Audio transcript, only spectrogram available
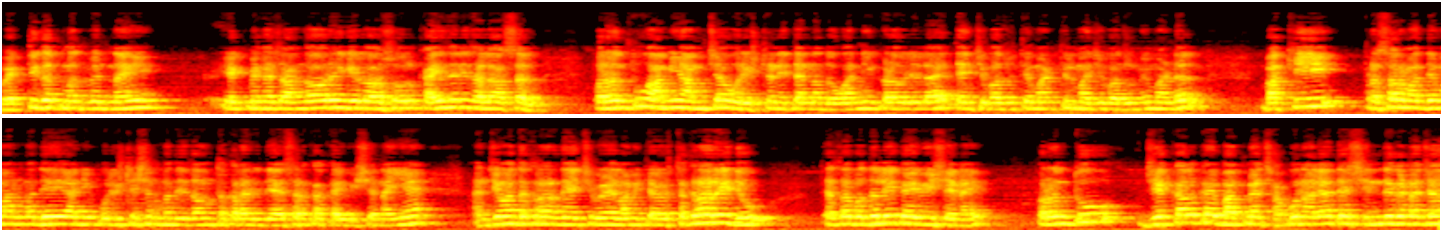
व्यक्तिगत मतभेद नाही. एकमेकाच्या अंगावरही गेलो असोल काही जरी झालं असेल परंतु आम्ही आमच्या वरिष्ठ नेत्यांना दोघांनी कळवलेलं आहे. त्यांची बाजू ते मांडतील माझी बाजू मी मांडल. बाकी प्रसार माध्यमांमध्ये आणि पोलीस स्टेशनमध्ये जाऊन तक्रारी द्यायसारखा काही विषय नाही आहे आणि जेव्हा तक्रार द्यायची वेळ आम्ही त्यावेळेस तक्रारही देऊ. त्याच्याबद्दलही काही विषय नाही. परंतु जे काल काही बातम्या छापून आल्या त्या शिंदे गटाच्या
